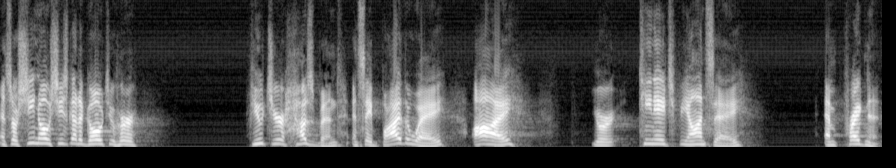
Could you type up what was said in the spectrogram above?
And so she knows she's got to go to her future husband and say, By the way, I, your teenage fiance, am pregnant.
